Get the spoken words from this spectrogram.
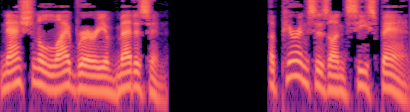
National Library of Medicine Appearances on C-SPAN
